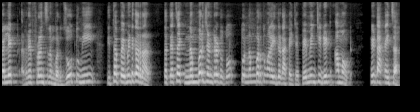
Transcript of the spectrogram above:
collect reference number जो तुम्ही तिथं पेमेंट करणार तर त्याचा एक नंबर जनरेट होतो. तो नंबर तुम्हाला इथं टाकायचा आहे. पेमेंटची डेट अमाऊंट हे टाकायचं. आहे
